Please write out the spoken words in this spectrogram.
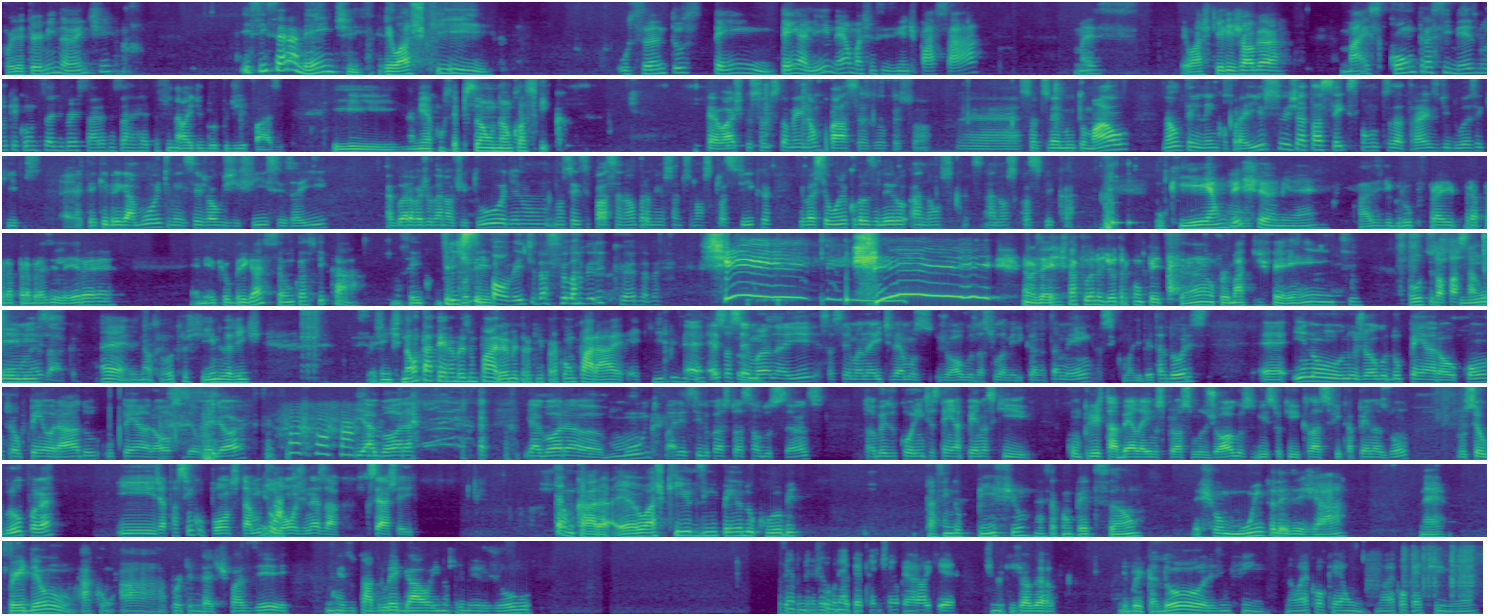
Foi determinante e sinceramente, eu acho que o Santos tem, tem ali, né, uma chancezinha de passar, mas eu acho que ele joga mais contra si mesmo do que contra os adversários nessa reta final de grupo de fase. E, na minha concepção, não classifica. É, eu acho que o Santos também não passa, viu, pessoal? É, Santos vem muito mal, não tem elenco para isso e já está seis pontos atrás de duas equipes. É. Vai ter que brigar muito, vencer jogos difíceis aí. Agora vai jogar na altitude. Não, não sei se passa, não. Para mim, o Santos não se classifica e vai ser o único brasileiro a não, a não se classificar. O que é um hum. vexame, né? Fase de grupos para brasileira é, é meio que obrigação classificar. Não sei. Principalmente vocês... da Sul-Americana, né? Xiii! Xiii! Não, mas aí a gente tá falando de outra competição, formato diferente, outros Só passar times. Um, né, É, não, são outros times, a gente a gente não tá tendo o mesmo parâmetro aqui para comparar equipes é, essa semana aí, essa semana aí tivemos jogos da Sul-Americana também, assim como a Libertadores. É, e no, no jogo do Penharol contra o Penhorado, o Penharol se deu melhor. e agora e agora muito parecido com a situação do Santos. Talvez o Corinthians tenha apenas que cumprir tabela aí nos próximos jogos, visto que classifica apenas um no seu grupo, né? E já tá cinco pontos, tá muito Exato. longe, né, Zaca? O que você acha aí? Então, cara, eu acho que o desempenho do clube tá sendo pífio nessa competição, deixou muito a desejar, né? Perdeu a, a oportunidade de fazer um resultado legal aí no primeiro jogo. No primeiro jogo, né? Porque a gente tem o Penharol que é time que joga Libertadores, enfim, não é qualquer um, não é qualquer time, né?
